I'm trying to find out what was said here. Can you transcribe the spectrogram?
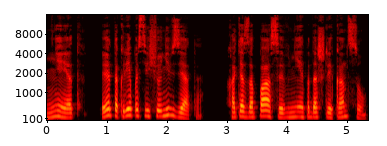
Нет, эта крепость еще не взята, хотя запасы в ней подошли к концу.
